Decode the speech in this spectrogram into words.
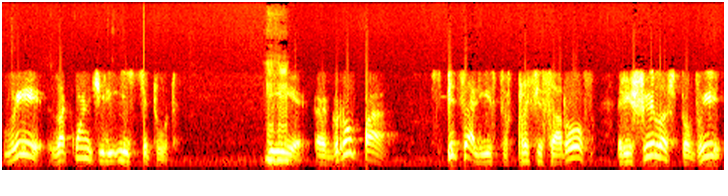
вы закончили институт, и э, группа специалистов, профессоров решила, что вы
